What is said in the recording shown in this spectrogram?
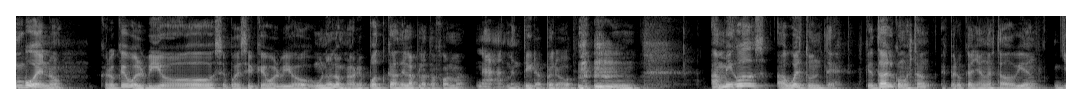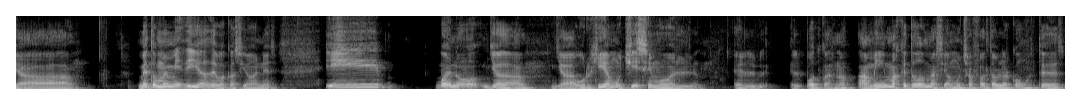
Bueno, creo que volvió, se puede decir que volvió uno de los mejores podcasts de la plataforma. Nah, mentira, pero... Amigos, ha vuelto un té. ¿Qué tal? ¿Cómo están? Espero que hayan estado bien. Ya me tomé mis días de vacaciones y bueno, ya, ya urgía muchísimo el, el, el podcast, ¿no? A mí más que todo me hacía mucha falta hablar con ustedes.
